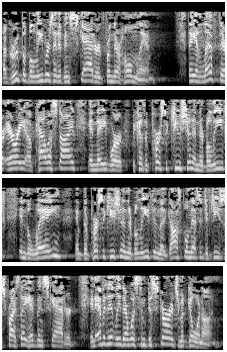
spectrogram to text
a group of believers that have been scattered from their homeland. They had left their area of Palestine and they were, because of persecution and their belief in the way and their persecution and their belief in the gospel message of Jesus Christ, they had been scattered. And evidently there was some discouragement going on.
